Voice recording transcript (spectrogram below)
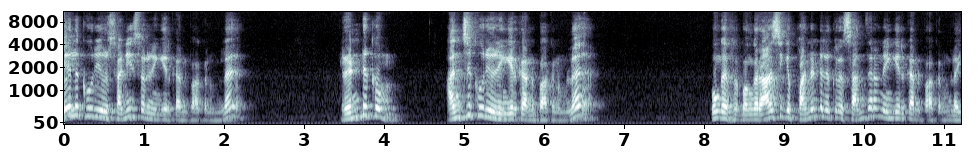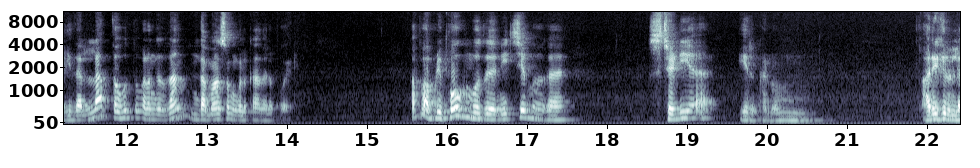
ஏழுக்குரிய ஒரு சனீஸ்வரன் எங்கே இருக்காருன்னு பார்க்கணும்ல. ரெண்டுக்கும் அஞ்சுக்குரியவர் எங்கே இருக்காருன்னு பார்க்கணும்ல? உங்கள் உங்கள் ராசிக்கு பன்னெண்டு இருக்கிற சந்திரன் எங்கே இருக்காருன்னு பார்க்கணும்ல? இதெல்லாம் தொகுத்து வழங்குறது தான் இந்த மாதம் உங்களுக்கு அதில் போயிடும். அப்போ அப்படி போகும்போது நிச்சயமாக ஸ்டெடியாக இருக்கணும். அருகில் உள்ள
